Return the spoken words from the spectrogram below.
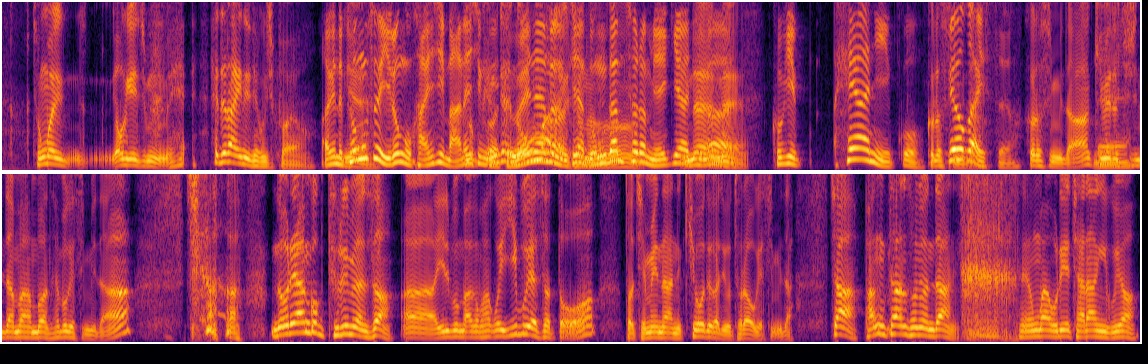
정말 여기 좀 헤- 헤드라인이 되고 싶어요. 아 근데 예. 평소에 이런 거 관심이 많으신 것 같아요. 왜냐하면 많아요, 그냥 저는. 농담처럼 얘기하지만 네, 네. 거기 해안이 있고 그렇습니다. 뼈가 있어요. 그렇습니다. 기회를 네. 주신다면 한번 해보겠습니다. 자, 노래 한 곡 들으면서 아, 1부 마감하고 2부에서 또 더 재미난 키워드 가지고 돌아오겠습니다. 자, 방탄소년단 하, 정말 우리의 자랑이고요.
